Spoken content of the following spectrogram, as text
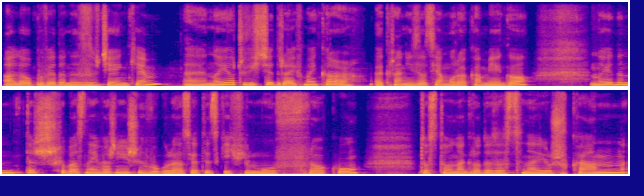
ale opowiadane z wdziękiem. E, no i oczywiście Drive My Car, ekranizacja Murakamiego. No jeden też chyba z najważniejszych w ogóle azjatyckich filmów roku. Dostał nagrodę za scenariusz w Cannes.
